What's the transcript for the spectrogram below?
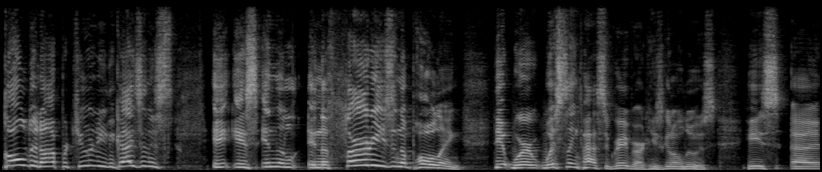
golden opportunity. The guy's in his is in the in the 30s in the polling. That we're whistling past the graveyard. He's going to lose. He's uh,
